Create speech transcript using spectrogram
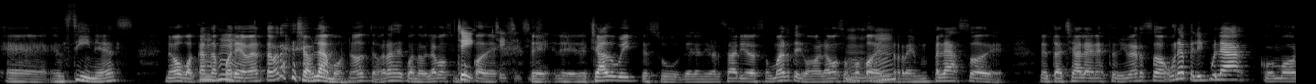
eh, en cines. ¿No? Wakanda Ujú. Forever. ¿Te acuerdas que ya hablamos, no? ¿Te acuerdas de cuando hablamos un Sí, poco de, sí, sí, sí, de, sí. de- de Chadwick, de su, del aniversario de su muerte, y como hablamos un poco del reemplazo de, de T'Challa en este universo? Una película como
